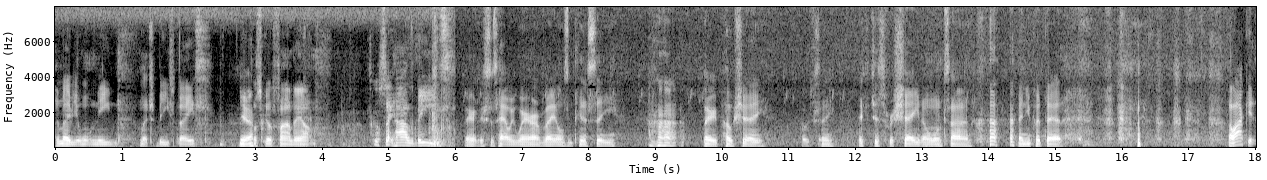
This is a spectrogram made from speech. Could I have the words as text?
and maybe it won't need much bee space. Yeah. Let's go find out. Let's go say hi to the bees. There, this is how we wear our veils in Tennessee. Very poche. See, it's just for shade on one side, and you put that. I like it.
